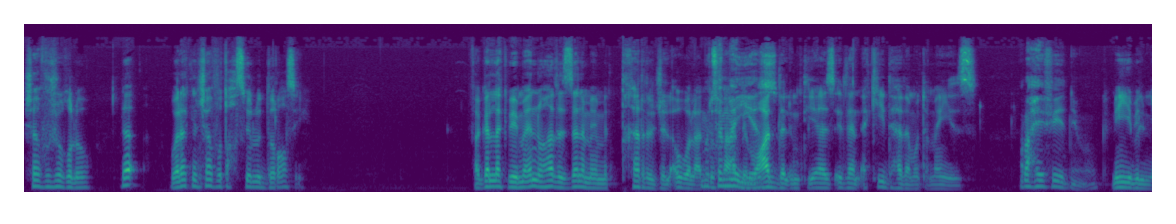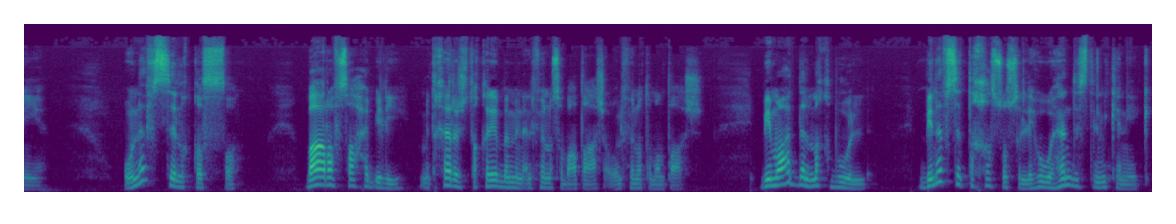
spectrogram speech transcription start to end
شافوا شغله؟ ولكن شافوا تحصيله الدراسي. فقال لك بما إنه هذا الزلمة متخرج الأول على الدفعة. بمعدل امتياز اذا أكيد هذا متميز. راح يفيدني ممكن. 100% ونفس القصة بعرف صاحب إلي متخرج تقريبا من 2017 أو 2018 بمعدل مقبول بنفس التخصص اللي هو هندسة الميكانيك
